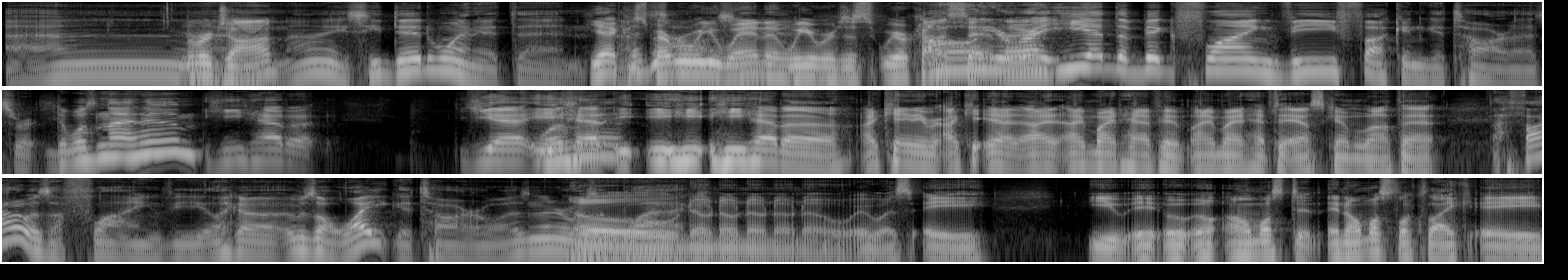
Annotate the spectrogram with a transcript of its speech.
Ah, Remember John? Nice. He did win it then. Yeah, because remember we awesome, went and we were just we were kind of Oh, sitting you're there. right. He had the big flying V fucking guitar. That's right. Wasn't that him? He had a. Yeah, he Wasn't had it? he, he had a. I can't even. I can't. I, I might have him. I might have to ask him about that. I thought it was a flying V. Like a, it was a white guitar, wasn't it? Or was it No, black? no, no, no, no, no. It was a. You it, it almost it almost looked like a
